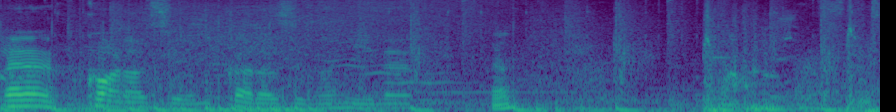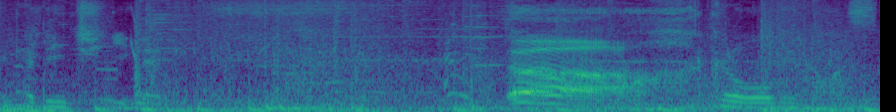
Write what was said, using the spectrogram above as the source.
Nem, Karazin, Karazin a híler. Ja? Hát nincs híler. Ah, Krómi, az.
